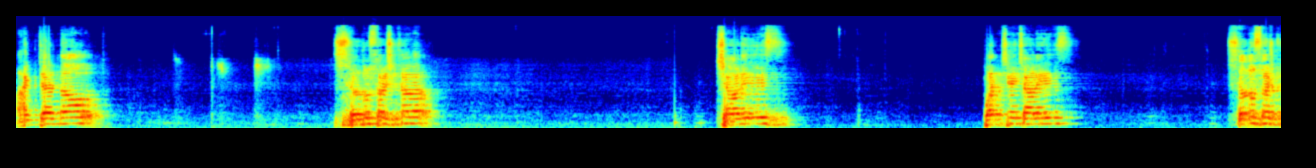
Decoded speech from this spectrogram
अठ्ठ्याण्णव. सदुसष्ट. चाळीस. पंचेचाळीस. सदुसष्ट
